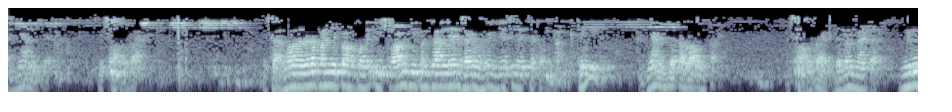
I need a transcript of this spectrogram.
అజ్ఞానం చేత It's all right. ఈసారి మనం ఏదైనా పని చెప్పాం అనుకోండి ఈ స్వామికి పని చాలే సగం సగం చేసి లేచటం తెలియదు అజ్ఞానం చేత అలా ఉంటారు డజన్ మ్యాటర్ మీరు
